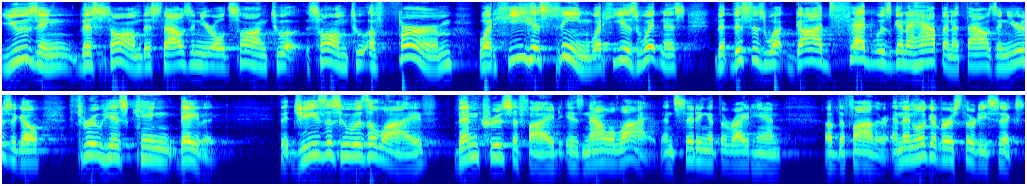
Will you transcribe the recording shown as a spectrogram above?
using this psalm, this thousand year old song, to, psalm to affirm what he has seen, what he has witnessed, that this is what God said was going to happen a thousand years ago through his king David. That Jesus, who was alive, then crucified, is now alive and sitting at the right hand of the Father. And then look at verse 36.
